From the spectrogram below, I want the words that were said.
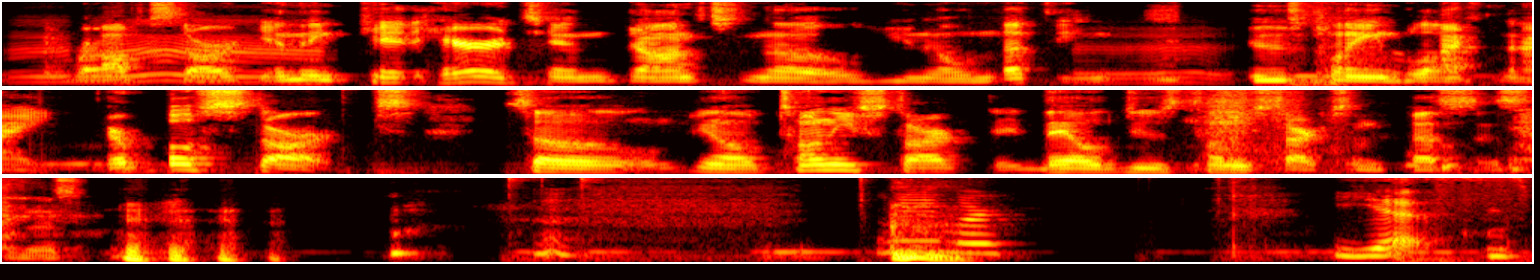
Rob Stark, and then Kit Harington, Jon Snow, you know nothing, Mhm. who's playing Black Knight. They're both Starks. So, you know, Tony Stark, they'll do Tony Stark some justice in this. Namor. Yes.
